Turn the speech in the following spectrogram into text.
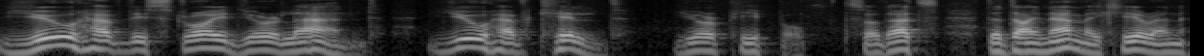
You have destroyed your land, you have killed your people. So that's the dynamic here, and,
